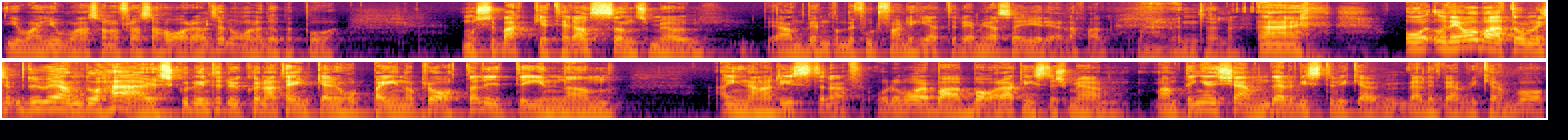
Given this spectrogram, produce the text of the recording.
Johan Johansson och Frasse Haraldsen ordnade uppe på Mosebacke-terrassen som jag... Jag vet inte om det fortfarande heter det, men jag säger det i alla fall. Nej, jag vet inte heller. Nej. Och, och det var bara att de liksom, du är ändå här, skulle inte du kunna tänka dig att hoppa in och prata lite innan, innan artisterna? Och då var det bara, bara artister som jag antingen kände eller visste vilka, väldigt väl vilka de var.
